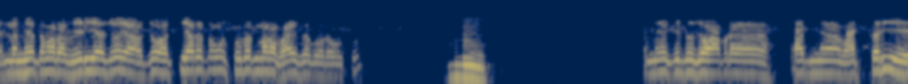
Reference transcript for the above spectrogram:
એટલે મેં તમારા વેડિયા જોયા. જો અત્યારે તો હું સુરત મારા ભાઈ સગો રહું છું. મેં કીધું જો આપણે સાહેબને વાત કરીએ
